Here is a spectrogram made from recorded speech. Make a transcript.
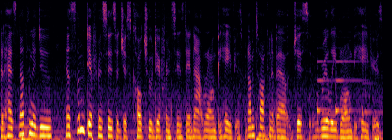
it has nothing to do. Now, some differences are just cultural differences, they're not wrong behaviors, but I'm talking about just really wrong behaviors.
